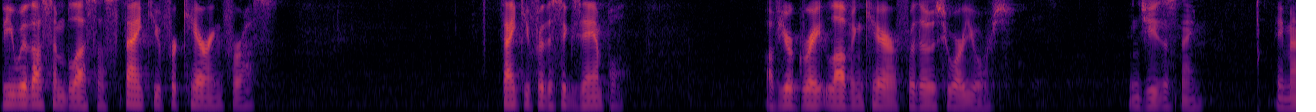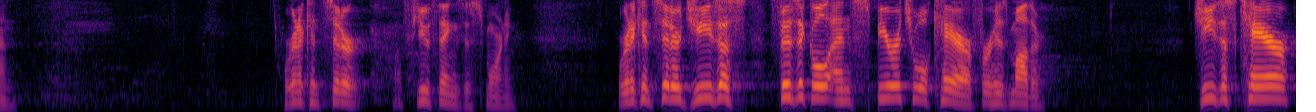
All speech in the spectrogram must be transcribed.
Be with us and bless us. Thank you for caring for us. Thank you for this example of your great love and care for those who are yours. In Jesus' name, amen. We're going to consider a few things this morning. We're going to consider Jesus' physical and spiritual care for his mother. Jesus' care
